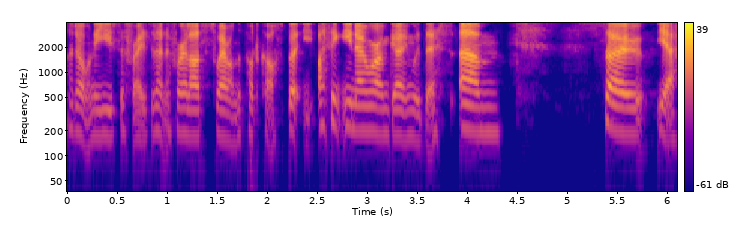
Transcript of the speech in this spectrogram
I don't want to use the phrase I don't know if we're allowed to swear on the podcast but I think you know where I'm going with this. Um, so yeah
